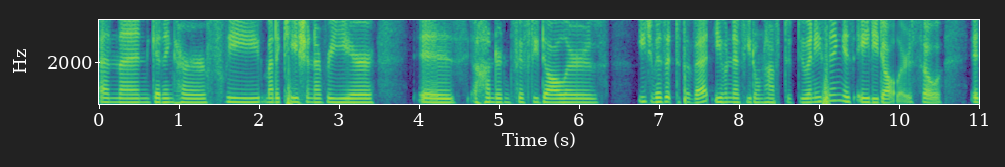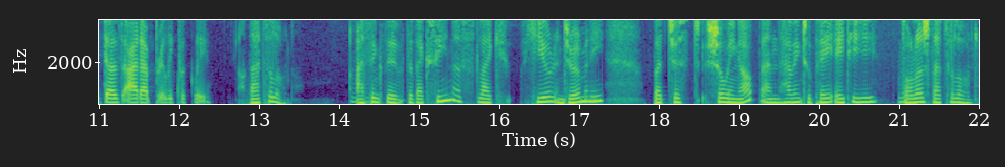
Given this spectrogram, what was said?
and then getting her flea medication every year is $150. Each visit to the vet, even if you don't have to do anything, is $80. So it does add up really quickly. That's a lot. Mm-hmm. I think the, the vaccine is like here in Germany, but just showing up and having to pay $80, mm-hmm. that's a lot.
